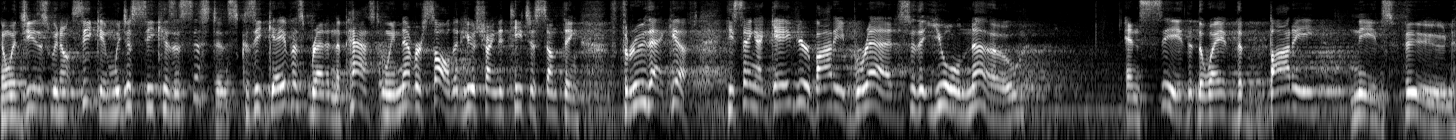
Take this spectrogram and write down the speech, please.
And with Jesus, we don't seek him, we just seek his assistance because he gave us bread in the past and we never saw that he was trying to teach us something through that gift. He's saying, I gave your body bread so that you will know and see that the way the body needs food,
